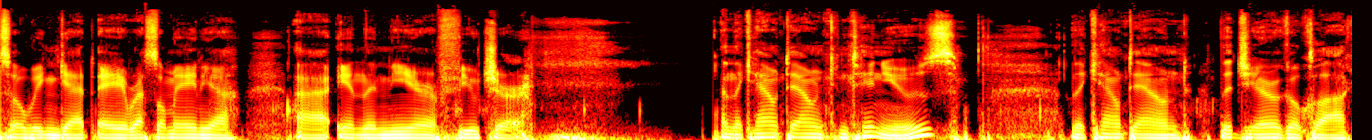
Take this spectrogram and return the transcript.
so we can get a WrestleMania uh, in the near future. And the countdown continues the countdown, the Jericho clock,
